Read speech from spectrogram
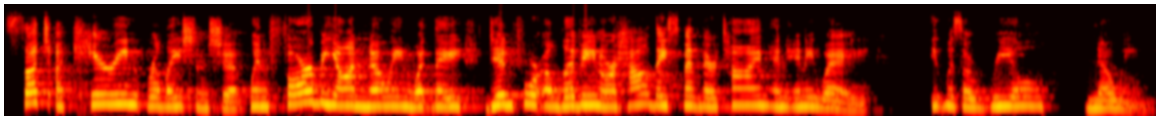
Such a caring relationship went far beyond knowing what they did for a living or how they spent their time in any way. It was a real knowing,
